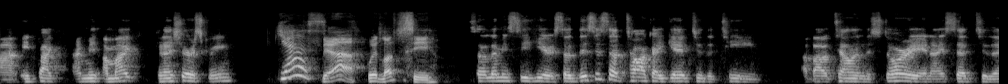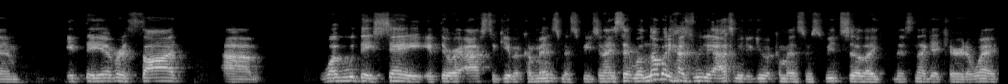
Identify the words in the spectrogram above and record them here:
Uh, in fact, I mean, I might. Can I share a screen? Yes. Yeah, we'd love to see. So let me see here. So this is a talk I gave to the team about telling the story, and I said to them, if they ever thought, um, what would they say if they were asked to give a commencement speech? And I said, well, nobody has really asked me to give a commencement speech, so like, let's not get carried away.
